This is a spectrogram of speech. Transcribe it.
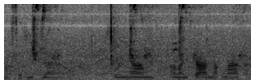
มัสยิดแล้ว สวยงามอลังการมาก ๆ ค่ะ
